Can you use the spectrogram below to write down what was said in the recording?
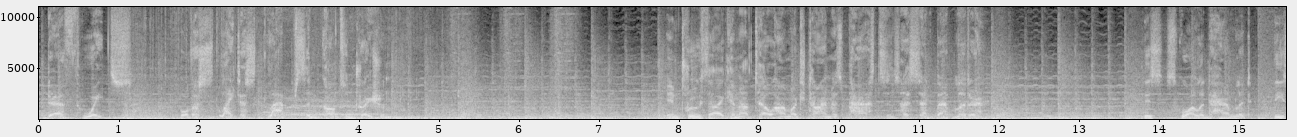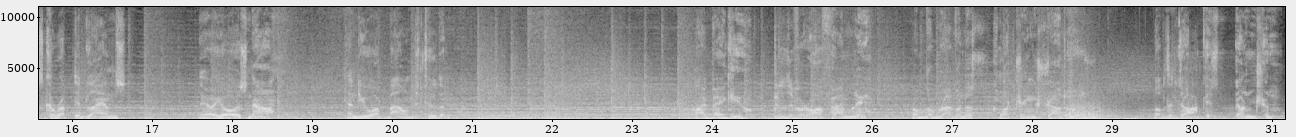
Death waits for the slightest lapse in concentration. In truth, I cannot tell how much time has passed since I sent that letter. This squalid hamlet, these corrupted lands, they are yours now, and you are bound to them. I beg you, deliver our family from the ravenous, clutching shadows of the darkest dungeon.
